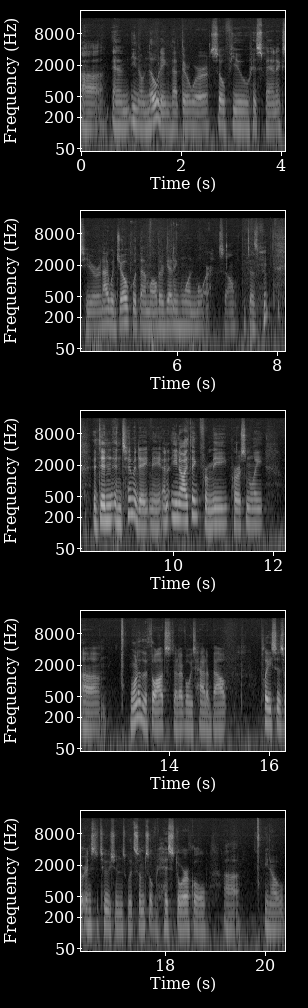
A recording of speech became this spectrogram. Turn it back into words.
uh, and you know noting that there were so few Hispanics here, and I would joke with them, "Well, they're getting one more," so it doesn't. it didn't intimidate me, and you know I think for me personally, um, one of the thoughts that I've always had about places or institutions with some sort of historical, uh, you know,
